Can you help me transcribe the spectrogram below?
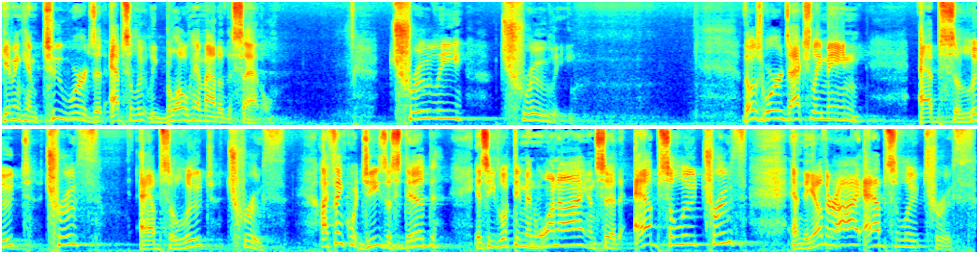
giving him two words that absolutely blow him out of the saddle. Truly, truly. Those words actually mean absolute truth, absolute truth. I think what Jesus did is he looked him in one eye and said, absolute truth, and the other eye, absolute truth,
